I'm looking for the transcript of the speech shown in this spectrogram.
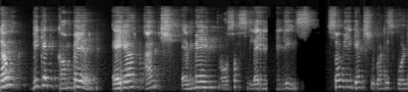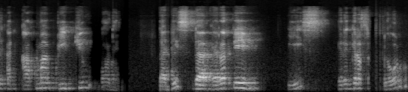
Now we can compare AR and MA process like this. So we get what is called an ARMA PQ model. That is the error term is regressed on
